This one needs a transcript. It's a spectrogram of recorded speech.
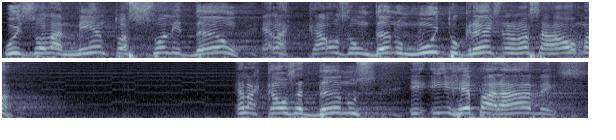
O isolamento, a solidão, ela causa um dano muito grande na nossa alma ela causa danos irreparáveis.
